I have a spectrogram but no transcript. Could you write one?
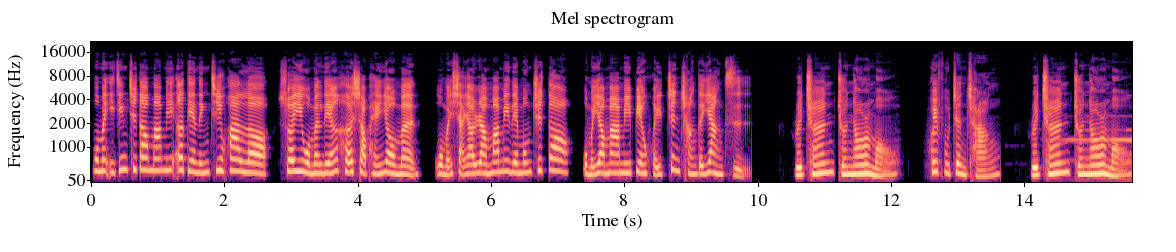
我们已经知道妈咪二点零计划了，所以我们联合小朋友们，我们想要让妈咪联盟知道，我们要妈咪变回正常的样子。Return to normal，恢复正常。Return to normal。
